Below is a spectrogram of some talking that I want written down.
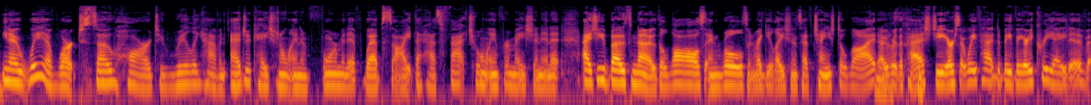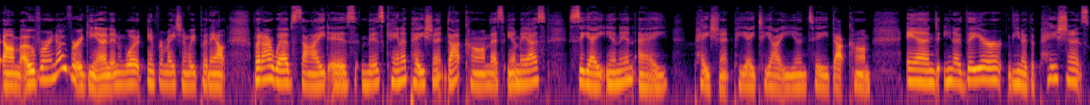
You know, we have worked so hard to really have an educational and informative website that has factual information in it. As you both know, the laws and rules and regulations have changed a lot yes. over the past year, so we've had to be very creative um, over and over again in what information we put out. But our website is mscannapatient.com. That's M S C A N N A patient, P-A-T-I-E-N-T dot com. And, you know, there, you know, the patients,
